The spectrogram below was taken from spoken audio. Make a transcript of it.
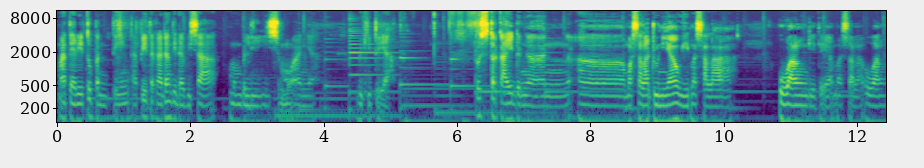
Materi itu penting. Tapi terkadang tidak bisa membeli semuanya. Begitu ya. Terus terkait dengan uh, masalah duniawi masalah uang gitu ya masalah uang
